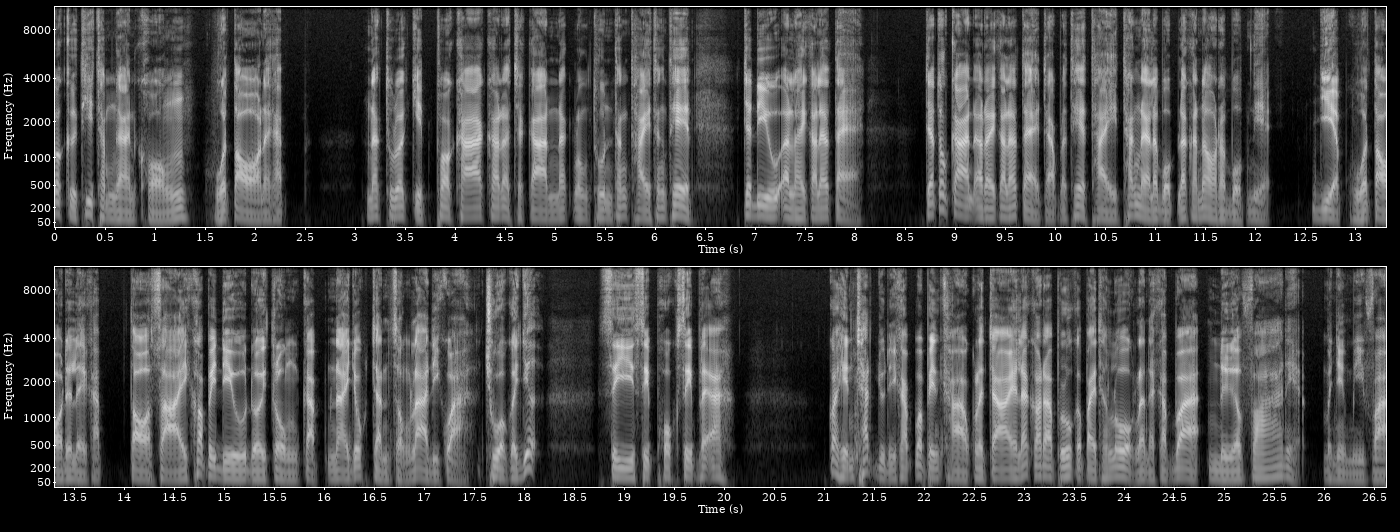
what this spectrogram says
ก็คือที่ทำงานของหัวต่อนะครับ นักธุรกิจพ่อค้าข้าราชการนักลงทุนทั้งไทยทั้งเทศ จะดีลอะไรก็แล้วแต่ จะต้องการอะไรก็แล้วแต่จากประเทศไทยทั้งในระบบและก็นอกระบบเนี่ยเหยียบหัวต่อได้เลยครับ ต่อสายเข้าไปดีลโดยตรงกับนายกจันทร์สองล่าดีกว่า ชัวร์ก็เยอะ 40 60 เลยอะก็เห็นชัดอยู่ดีครับว่าเป็นข่าวกระจายและก็รับรู้กันไปทั้งโลกแล้วนะครับ ว่าเหนือฟ้าเนี่ยมันยังมีฟ้า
